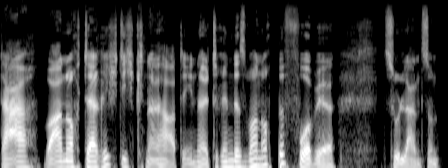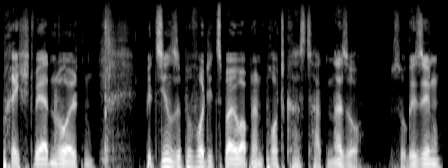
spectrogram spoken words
Da war noch der richtig knallharte Inhalt drin. Das war noch bevor wir zu Lanz und Precht werden wollten. Beziehungsweise bevor die zwei überhaupt einen Podcast hatten. Also, so gesehen,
